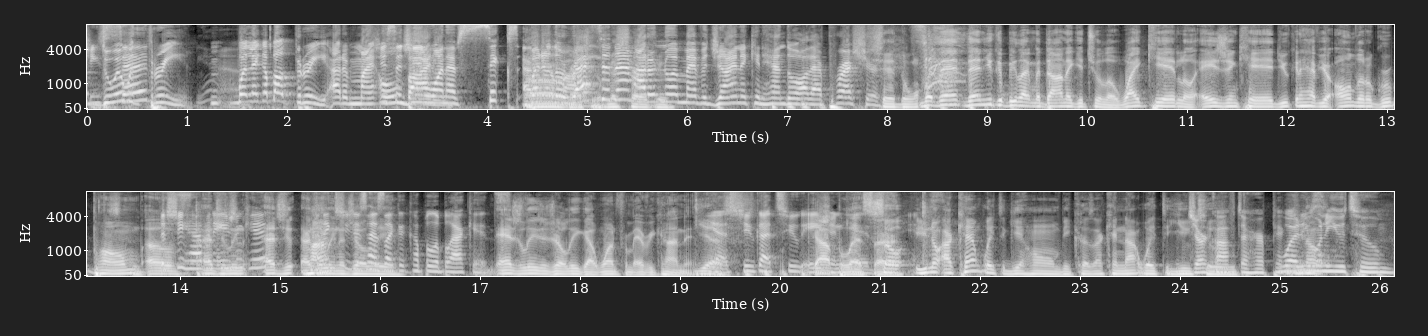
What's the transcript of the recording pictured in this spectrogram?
She do it with three, but like about three out of my She own said she body. didn't want to have six. but out of of the rest of them, I don't know if my vagina can handle all that pressure. Shit, the one. But then, then you could be like Madonna, get you a little white kid, a little Asian kid. You can have your own little group home. Of Does she have an Asian Angelina- kid? Ange- Angelina she just has like a couple of black kids. Angelina Jolie got one from every continent. Yes. Yes, she's got two Asian God bless kids. her. So you know, I can't wait to get home because I cannot wait to YouTube. jerk off to her picture. What do you know- want to YouTube?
